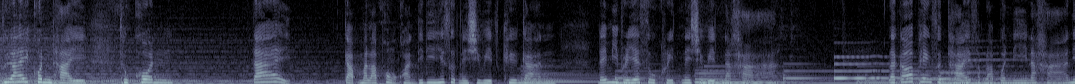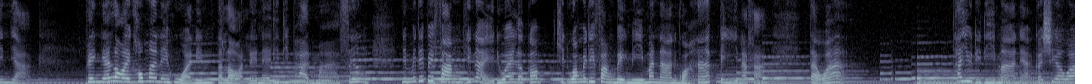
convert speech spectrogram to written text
เพื่อให้คนไทยทุกคนได้กลับมารับของขวัญที่ดีที่สุดในชีวิต คือการได้มีพระเยซูคริสต์ในชีวิตนะคะ แล้วก็เพลงสุดท้ายสำหรับวันนี้นะคะ นินอยากเพลงนี้ลอยเข้ามาในหัวนินตลอดเลยในอาทิตย์ที่ผ่านมา ซึ่งนินไม่ได้ไปฟังที่ไหนด้วย แล้วก็คิดว่าไม่ได้ฟังเพลงนี้มานานกว่า 5 ปีนะคะ แต่ว่าถ้าอยู่ดีๆมาเนี่ยก็เชื่อว่า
